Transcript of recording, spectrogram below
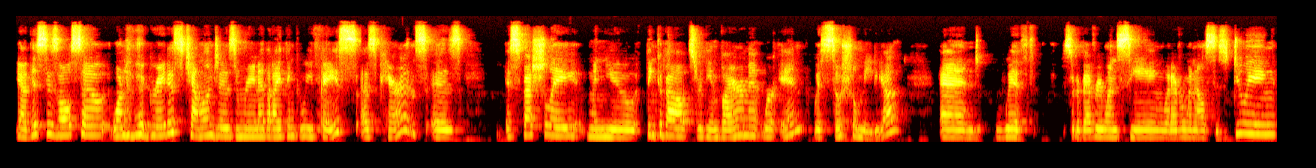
Yeah, this is also one of the greatest challenges, Marina, that I think we face as parents is especially when you think about sort of the environment we're in with social media and with sort of everyone seeing what everyone else is doing,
